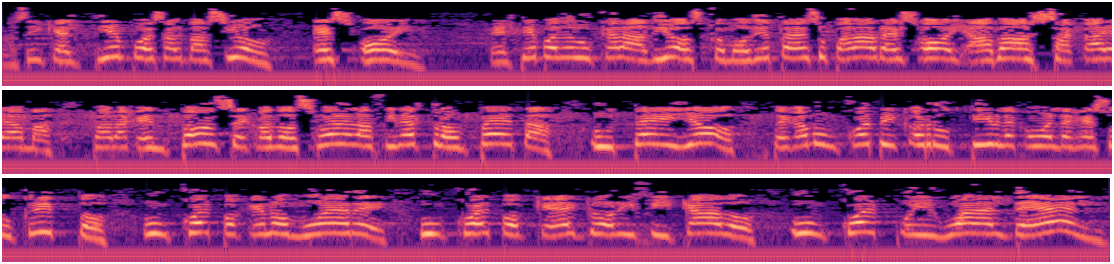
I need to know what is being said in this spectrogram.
Así que el tiempo de salvación es hoy. El tiempo de buscar a Dios como Dios trae su palabra es hoy, Sakayama, para que entonces cuando suene la final trompeta, usted y yo tengamos un cuerpo incorruptible como el de Jesucristo, un cuerpo que no muere, un cuerpo que es glorificado, un cuerpo igual al de Él,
